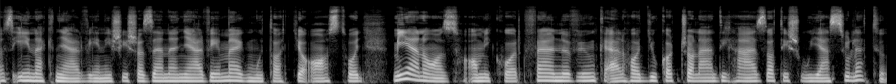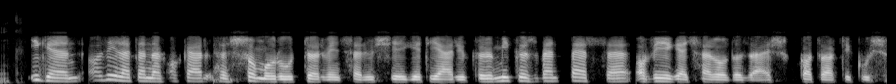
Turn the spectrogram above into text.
az ének nyelvén is, és a zene nyelvén megmutatja azt, hogy milyen az, amikor felnövünk, elhagyjuk a családi házat, és újjászületünk? Igen, az élet ennek akár szomorú törvényszerűségét járjuk körül, miközben persze a vége egy feloldozás, katartikus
